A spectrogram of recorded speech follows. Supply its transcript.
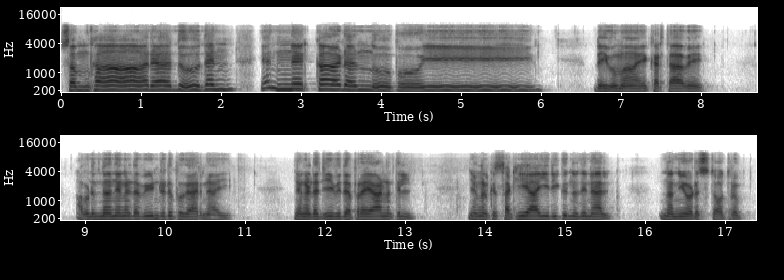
സംഹാരദൂതൻ എന്നെ കടന്നു പോയി. ദൈവമായ കർത്താവെ അവിടുന്ന് ഞങ്ങളുടെ വീണ്ടെടുപ്പുകാരനായി. ഞങ്ങളുടെ ജീവിത പ്രയാണത്തിൽ ഞങ്ങൾക്ക് സഖിയായിരിക്കുന്നതിനാൽ നന്ദിയോടെ സ്തോത്രം.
